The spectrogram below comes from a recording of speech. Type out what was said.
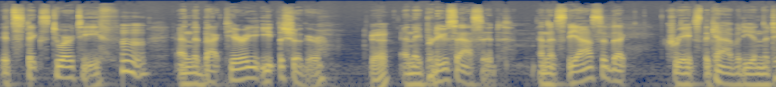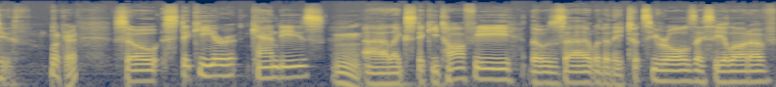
it sticks to our teeth, and the bacteria eat the sugar, Okay. and they produce acid. And it's the acid that creates the cavity in the tooth. Okay. So stickier candies, uh, like sticky toffee, those uh, what are they? Tootsie rolls. I see a lot of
